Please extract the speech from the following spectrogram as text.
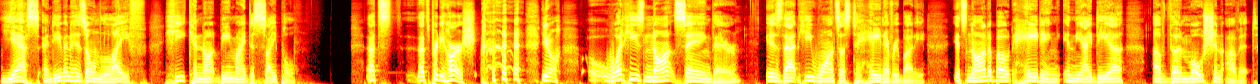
yes, and even his own life, he cannot be my disciple. That's that's pretty harsh. you know, what he's not saying there is that he wants us to hate everybody. It's not about hating in the idea of the emotion of it.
